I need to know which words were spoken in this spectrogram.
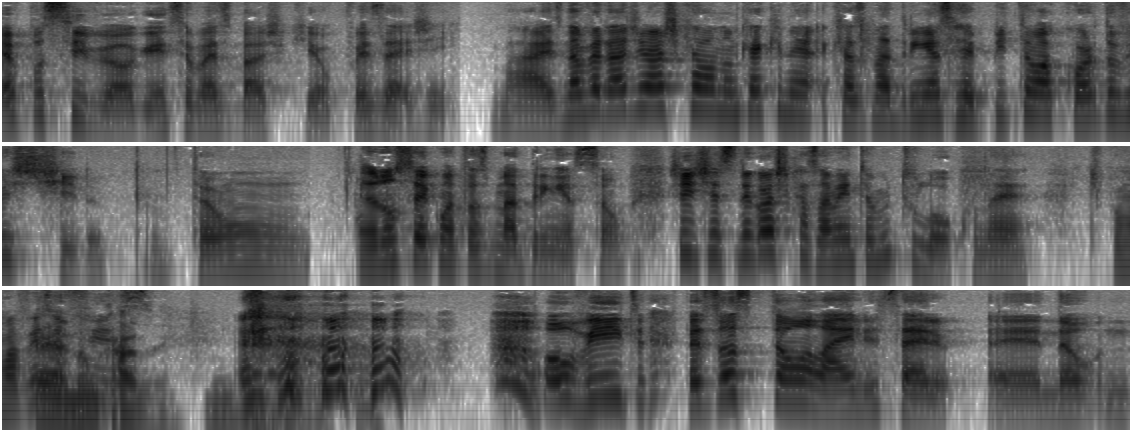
É possível alguém ser mais baixo que eu. Pois é, gente. Mas, na verdade, eu acho que ela não quer que, que as madrinhas repitam a cor do vestido. Então. Eu não sei quantas madrinhas são. Gente, esse negócio de casamento é muito louco, né? Tipo, uma vez É, eu não fiz... casem. Não casem. Ouvintes, pessoas que estão online, sério. é, não,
